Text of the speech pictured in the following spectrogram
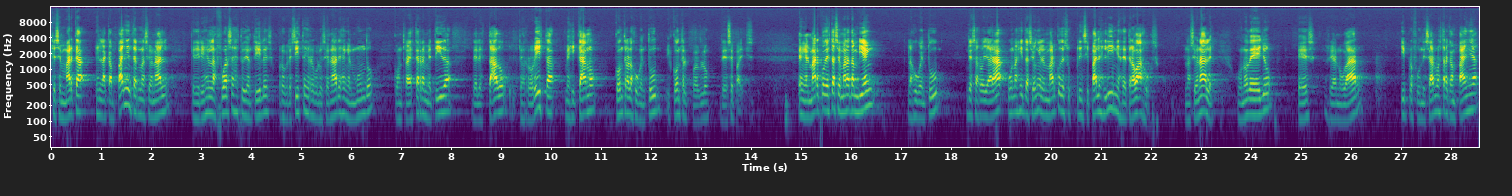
que se enmarca en la campaña internacional que dirigen las fuerzas estudiantiles progresistas y revolucionarias en el mundo contra esta arremetida del Estado terrorista mexicano contra la juventud y contra el pueblo de ese país. En el marco de esta semana también, la juventud desarrollará una agitación en el marco de sus principales líneas de trabajos nacionales. Uno de ellos es reanudar y profundizar nuestra campaña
